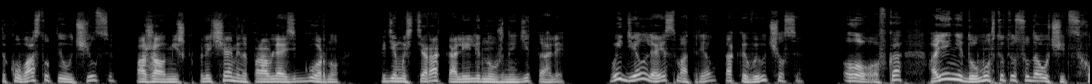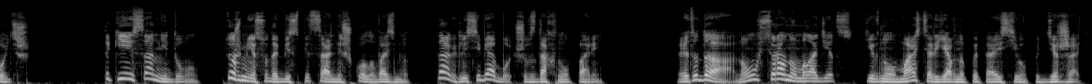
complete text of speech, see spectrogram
«Так у вас тут и учился», — пожал Мишка плечами, направляясь к горну, где мастера калили нужные детали. «Вы делали, а я смотрел, так и выучился». «Ловко. А я не думал, что ты сюда учиться ходишь». «Так я и сам не думал. Кто же меня сюда без специальной школы возьмет? Так, для себя больше», — вздохнул парень. «Это да, но все равно молодец», — кивнул мастер, явно пытаясь его поддержать.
